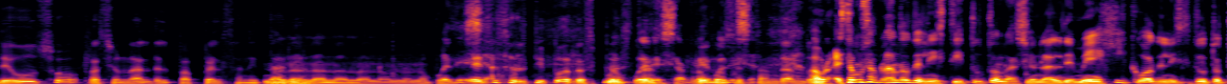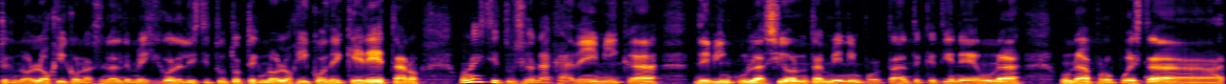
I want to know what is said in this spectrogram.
de uso racional del papel sanitario. No, no, no, no, no, no, no puede ser. Ese es el tipo de respuestas que nos están dando. Ahora, estamos hablando del Instituto Nacional de México, del Instituto Tecnológico Nacional de México, del Instituto Tecnológico de Querétaro, una institución académica de vinculación también importante que tiene una, una propuesta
